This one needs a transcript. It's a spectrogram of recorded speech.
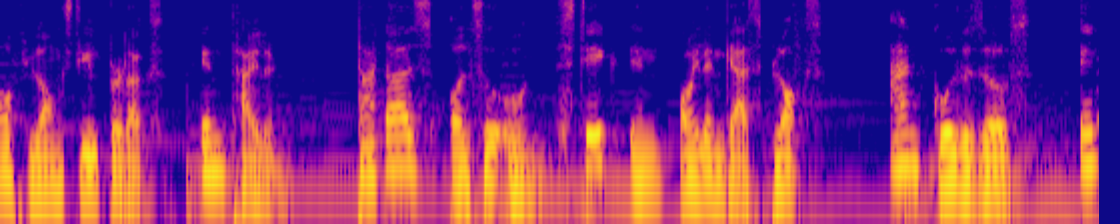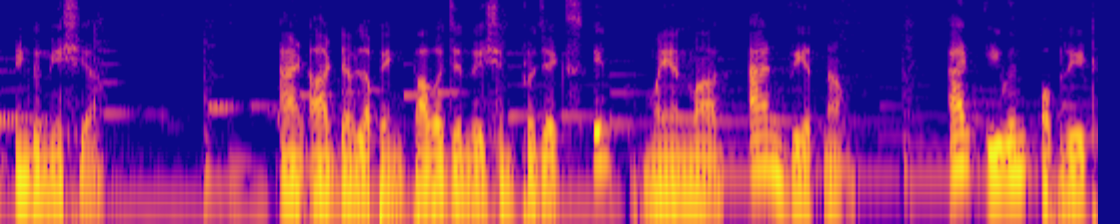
of long steel products in Thailand. Tatas also own stake in oil and gas blocks and coal reserves in Indonesia and are developing power generation projects in Myanmar and Vietnam, and even operate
